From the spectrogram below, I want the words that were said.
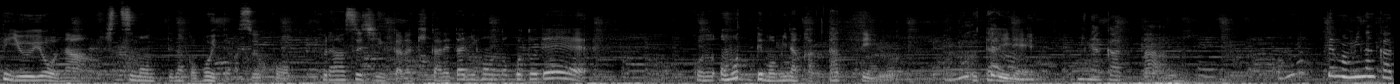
ていうような質問ってなんか覚えてます？こうフランス人から聞かれた日本のことでこの思ってもみなかったっていう具思っても体で見なかった。思っても見なかっ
